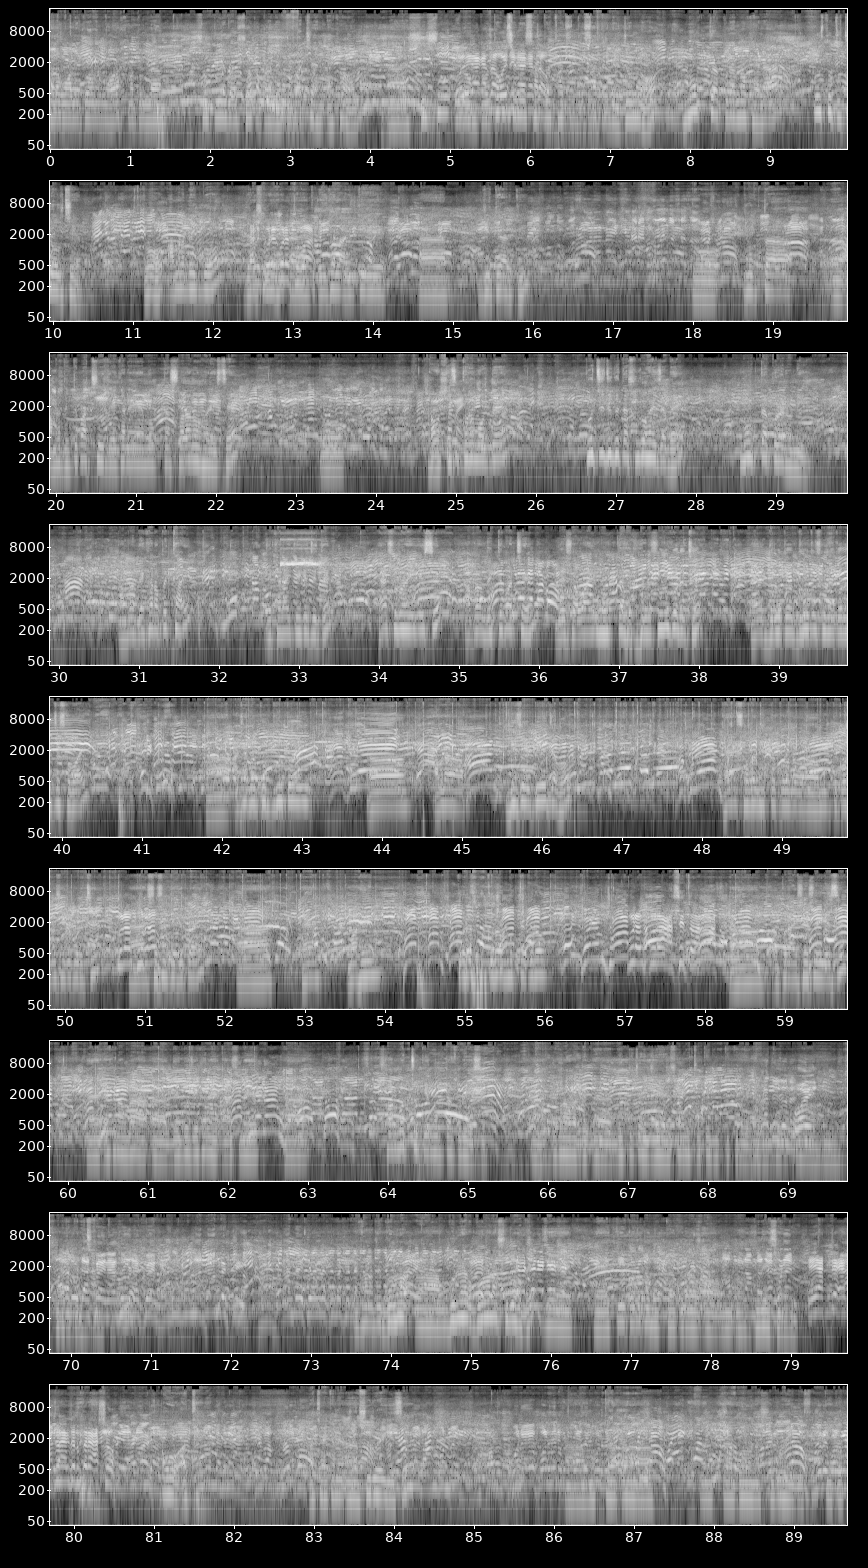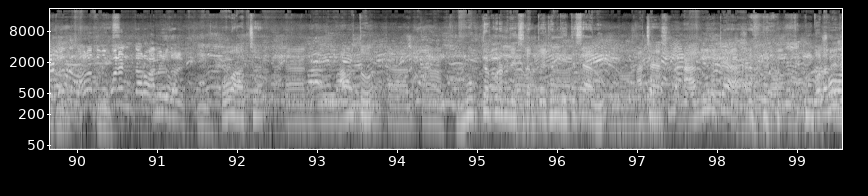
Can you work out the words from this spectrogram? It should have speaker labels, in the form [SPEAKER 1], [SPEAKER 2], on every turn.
[SPEAKER 1] আসসালামু আলাইকুম ওরহমতুল্লাহ সুপ্রিয় দর্শক আপনারা দেখতে পাচ্ছেন এখন শিশু এবং প্রথম শ্রেণির
[SPEAKER 2] যাও।
[SPEAKER 1] ছাত্র ছাত্রীদের জন্য মুক্ত পুরানো খেলার প্রস্তুতি চলছে। তো আমরা দেখব যে
[SPEAKER 2] খালি
[SPEAKER 1] আসলে এই খেলায় কে জিতে আর কি। তো মুক্তা আমরা দেখতে পাচ্ছি যে এখানে মুক্তা সরানো হয়েছে। তো। কিছুক্ষণের মধ্যে প্রতিযোগিতা শুরু হয়ে যাবে। মুক্তা করে নিয়ে আমরা দেখার অপেক্ষায় যে খেলায় কে জিতে? হ্যাঁ শুরু হয়ে গেছে। আপনারা দেখতে পাচ্ছেন যে সবাই মুক্তা শুরু করেছে। হ্যাঁ, দ্রুত দ্রুত শুরু করেছে সবাই। আশা করি খুব দ্রুতই আমরা বিজয় পেয়ে যাব। হ্যাঁ সবাই মুক্ত মুক্ত করা শুরু করেছে। হ্যাঁ মাহিন। প্রায় শেষ হয়ে গেছে। এখন আমরা আহ, যেখানে আসলে সর্বোচ্চ কে মুক্তা করিয়েছে আহ, এখন আমরা দেখতে চাই যে সর্বোচ্চ কে মুক্তা। এখন গণনা শুরু হবে যে কে কতটা মুক্তা করে।
[SPEAKER 2] এই একটা একজন একজন করে আসো।
[SPEAKER 1] ও আচ্ছা। আচ্ছা এখানে শুরু হয়ে গেছে। ও আচ্ছা। আমি তো মুক্তা করে দেখছিলাম, তো এখানে দিতেছে আলু। আচ্ছা আসলে আলু এটা বলা যায়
